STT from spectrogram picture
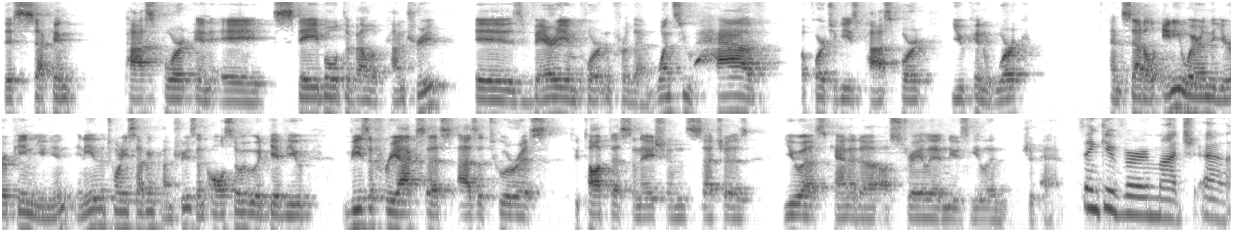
this second passport in a stable developed country is very important for them. Once you have a Portuguese passport, you can work and settle anywhere in the European Union, any of the 27 countries. And also, it would give you visa free access as a tourist to top destinations such as US, Canada, Australia, New Zealand, Japan. Thank you very much. Uh,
